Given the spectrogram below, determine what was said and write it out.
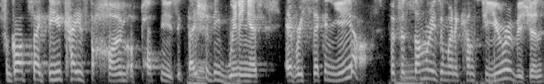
For God's sake, the UK is the home of pop music. They Yes, should be winning it every second year. But for hmm. some reason, when it comes to Eurovision,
